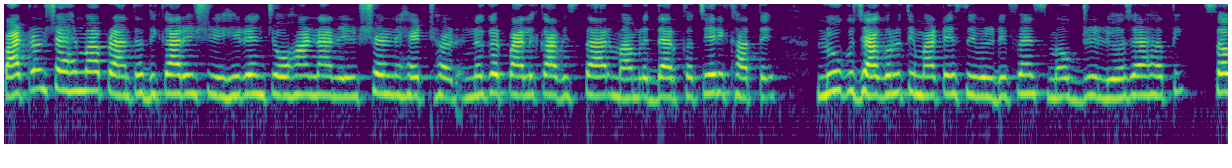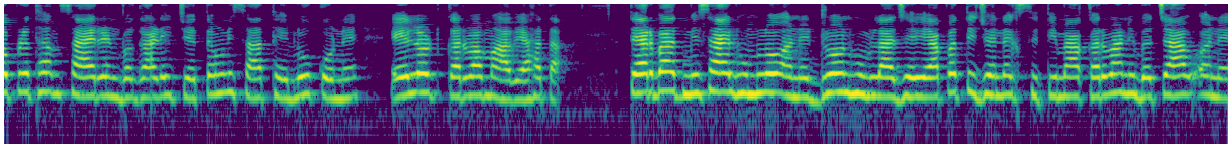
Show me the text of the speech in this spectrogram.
પાટણ શહેરમાં પ્રાંત અધિકારી શ્રી હિરેન ચૌહાણના નિરીક્ષણ હેઠળ નગરપાલિકા વિસ્તાર મામલતદાર કચેરી ખાતે લોક જાગૃતિ માટે સિવિલ ડિફેન્સ મોકડ્રીલ યોજાઈ હતી. સૌપ્રથમ સાયરન વગાડી ચેતવણી સાથે લોકોને એલર્ટ કરવામાં આવ્યા હતા. ત્યારબાદ મિસાઇલ હુમલો અને ડ્રોન હુમલા જેવી આપત્તિજનક સ્થિતિમાં કરવાની બચાવ અને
